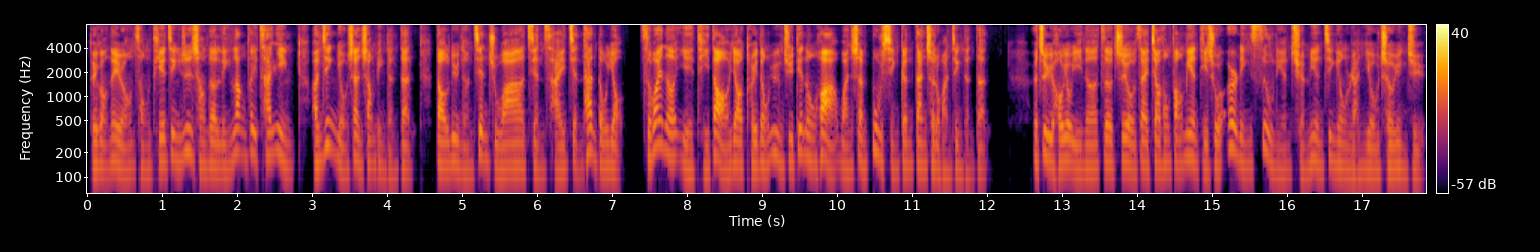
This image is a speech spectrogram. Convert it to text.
推广内容从贴近日常的零浪费餐饮、环境友善商品等等，到绿能建筑啊、减材减碳都有。此外呢，也提到要推动运具电动化，完善步行跟单车的环境等等。而至于侯友宜呢，则只有在交通方面提出二零四五年全面禁用燃油车运具。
